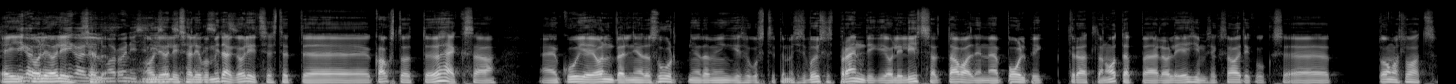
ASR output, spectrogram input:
ei, oli, oli, seal oli, oli seal juba midagi olid, sest et äh, kaks tuhat üheksa äh, kui ei olnud veel nii-öelda suurt nii-öelda mingisugust, ütleme siis võistlusbrändigi, oli lihtsalt tavaline poolpikk triatlon Otepääl oli esimeseks saadikuks Toomas Luhats.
